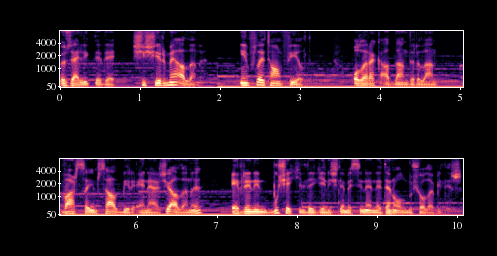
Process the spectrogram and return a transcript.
Özellikle de şişirme alanı, inflaton field olarak adlandırılan varsayımsal bir enerji alanı, evrenin bu şekilde genişlemesine neden olmuş olabilir.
